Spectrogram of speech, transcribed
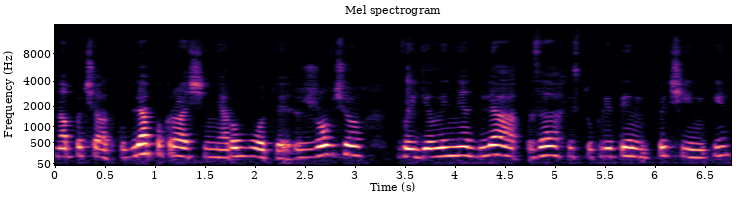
на початку. Для покращення роботи жовчовиділення, для захисту клітин печінки,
